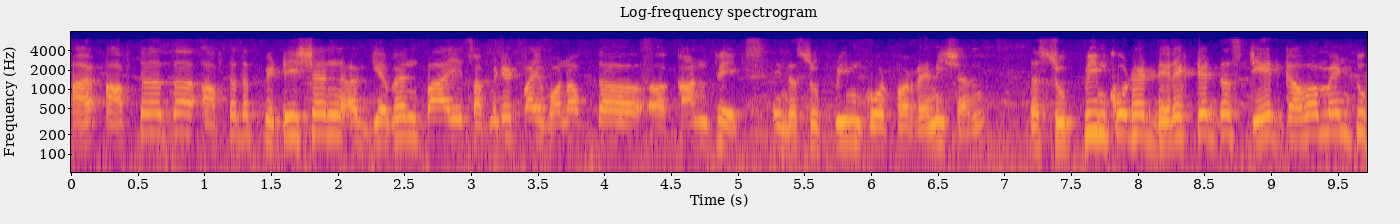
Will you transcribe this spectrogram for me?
Uh, after the after the petition uh, given by submitted by one of the uh, convicts in the Supreme Court for remission, the Supreme Court had directed the state government to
